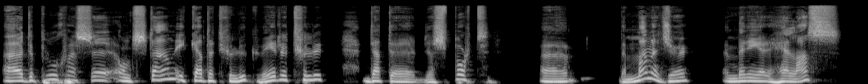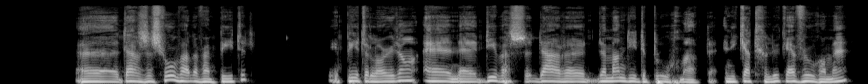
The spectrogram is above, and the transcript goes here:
Eh, de ploeg was eh, ontstaan. Ik had het geluk, weer het geluk, dat de, de sport, eh, de manager, een meneer Hellas, dat is de schoonvader van Pieter, Pieter Loidan, en die was daar de man die de ploeg maakte. En ik had geluk, hij vroeg aan mij,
